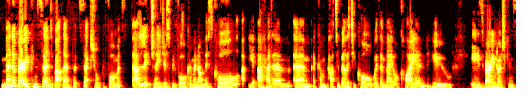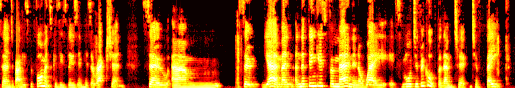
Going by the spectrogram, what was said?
men are very concerned about their sexual performance. Uh, literally, just before coming on this call, I had um, um, a compatibility call with a male client who is very much concerned about his performance because he's losing his erection. So, um, so yeah, men. And the thing is, for men, in a way, it's more difficult for them to to fake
